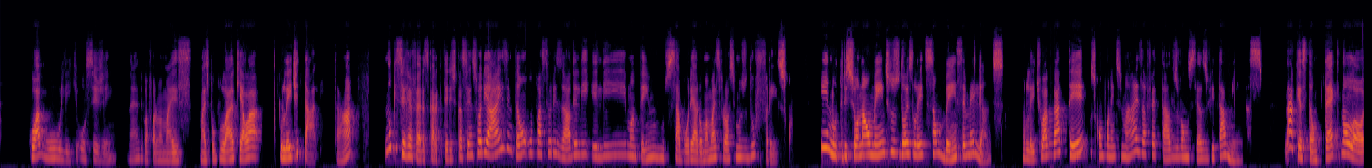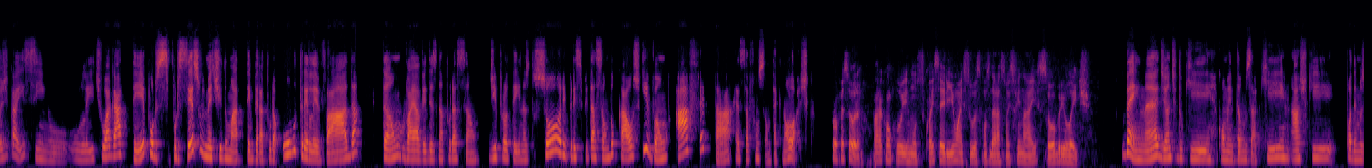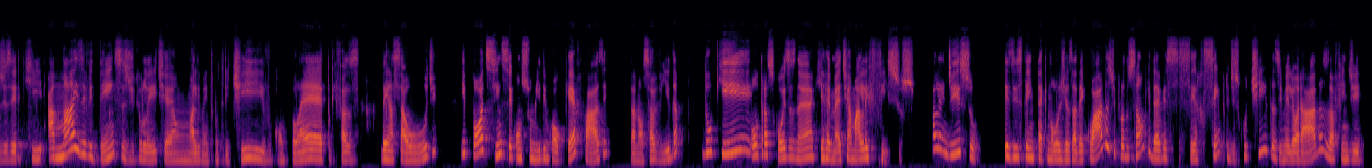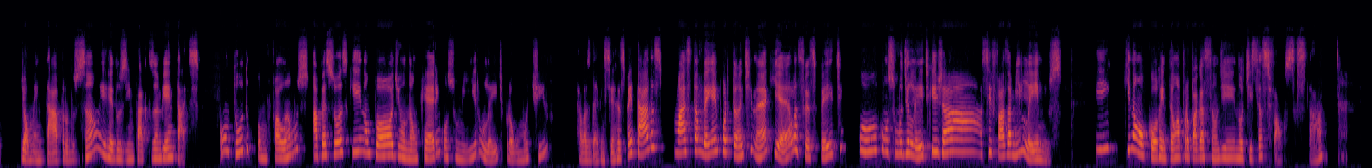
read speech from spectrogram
coagule, que, ou seja, né, de uma forma mais, mais popular, que ela que o leite talhe, tá? No que se refere às características sensoriais, então, o pasteurizado ele, ele mantém um sabor e aroma mais próximos do fresco. E nutricionalmente, os dois leites são bem semelhantes. No leite UHT, os componentes mais afetados vão ser as vitaminas. Na questão tecnológica, aí sim, o, o leite UHT, por, por ser submetido a uma temperatura ultra elevada, então vai haver desnaturação de proteínas do soro e precipitação do cálcio que vão afetar essa função tecnológica. Professora, para concluirmos, quais seriam as suas considerações finais sobre o leite? Bem, né, diante do que comentamos aqui, acho que podemos dizer que há mais evidências de que o leite é um alimento nutritivo, completo, que faz bem à saúde e pode sim ser consumido em qualquer fase da nossa vida do que outras coisas, né, que remetem a malefícios. Além disso, existem tecnologias adequadas de produção que devem ser sempre discutidas e melhoradas a fim de de aumentar a produção e reduzir impactos ambientais. Contudo, como falamos, há pessoas que não podem ou não querem consumir o leite por algum motivo. Elas devem ser respeitadas, mas também é importante, né, que elas respeitem o consumo de leite que já se faz há milênios e que não ocorra então a propagação de notícias falsas, tá?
